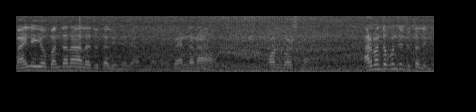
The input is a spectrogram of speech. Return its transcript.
भाइले यो बन्दनावाला जुत्ता लिने अरे आम्मा ब्यान्डना कन्भर्समा। आर्मान त कुन चाहिँ जुत्ता लिने?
